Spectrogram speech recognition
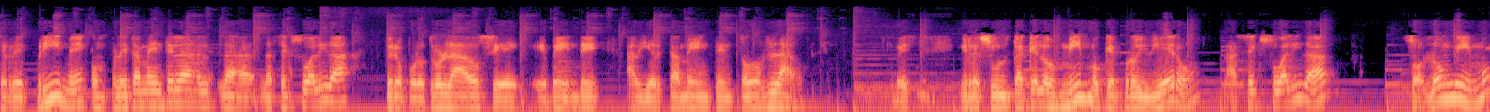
se reprime completamente la, sexualidad, pero por otro lado se eh, vende abiertamente en todos lados. ¿Ves? Y resulta que los mismos que prohibieron la sexualidad son los mismos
